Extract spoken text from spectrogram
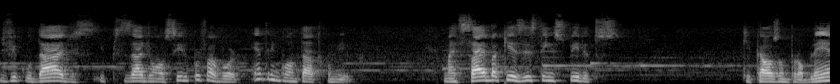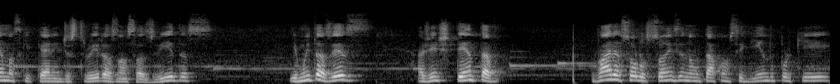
dificuldades e precisar de um auxílio, por favor, entre em contato comigo. Mas saiba que existem espíritos que causam problemas, que querem destruir as nossas vidas. E muitas vezes a gente tenta várias soluções e não está conseguindo porque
